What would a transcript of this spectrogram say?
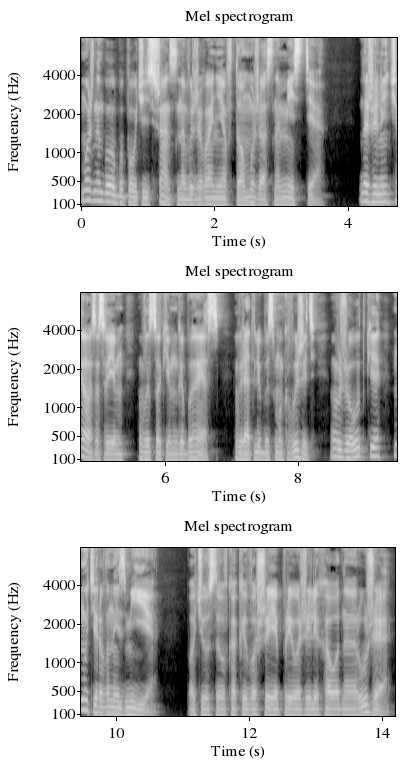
можно было бы получить шанс на выживание в том ужасном месте. Даже Линчао со своим высоким ГБС вряд ли бы смог выжить в желудке мутированной змеи. Почувствовав, как его шее приложили холодное оружие,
